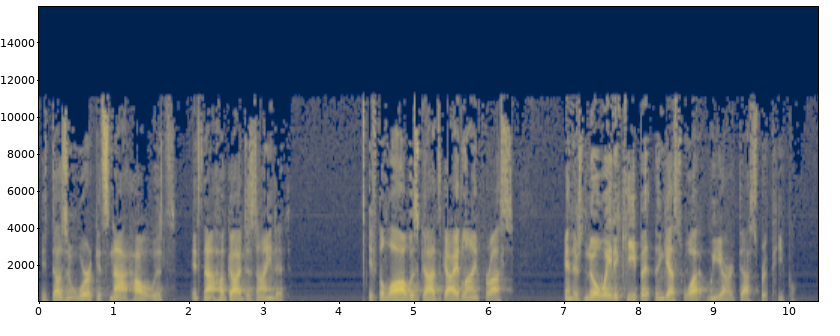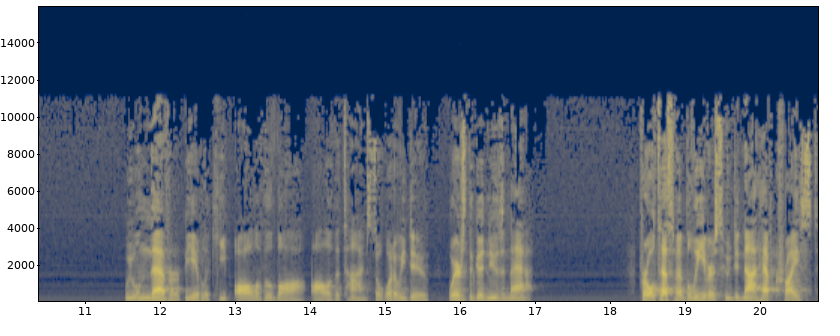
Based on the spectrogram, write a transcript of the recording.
It doesn't work. It's not how it was, it's not how God designed it. If the law was God's guideline for us and there's no way to keep it, then guess what? We are desperate people. We will never be able to keep all of the law all of the time. So what do we do? Where's the good news in that? For Old Testament believers who did not have Christ,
